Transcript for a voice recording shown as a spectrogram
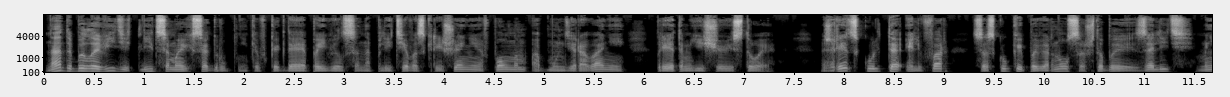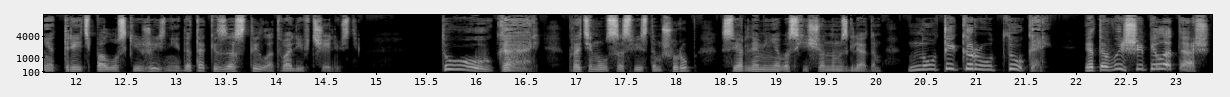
Надо было видеть лица моих согруппников, когда я появился на плите воскрешения в полном обмундировании, при этом еще и стоя. Жрец культа Эльфар со скукой повернулся, чтобы залить мне треть полоски жизни, да так и застыл, отвалив челюсть. «Тукарь!» — протянул со свистом шуруп, сверля меня восхищенным взглядом. «Ну ты крут, тукарь! Это высший пилотаж!»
